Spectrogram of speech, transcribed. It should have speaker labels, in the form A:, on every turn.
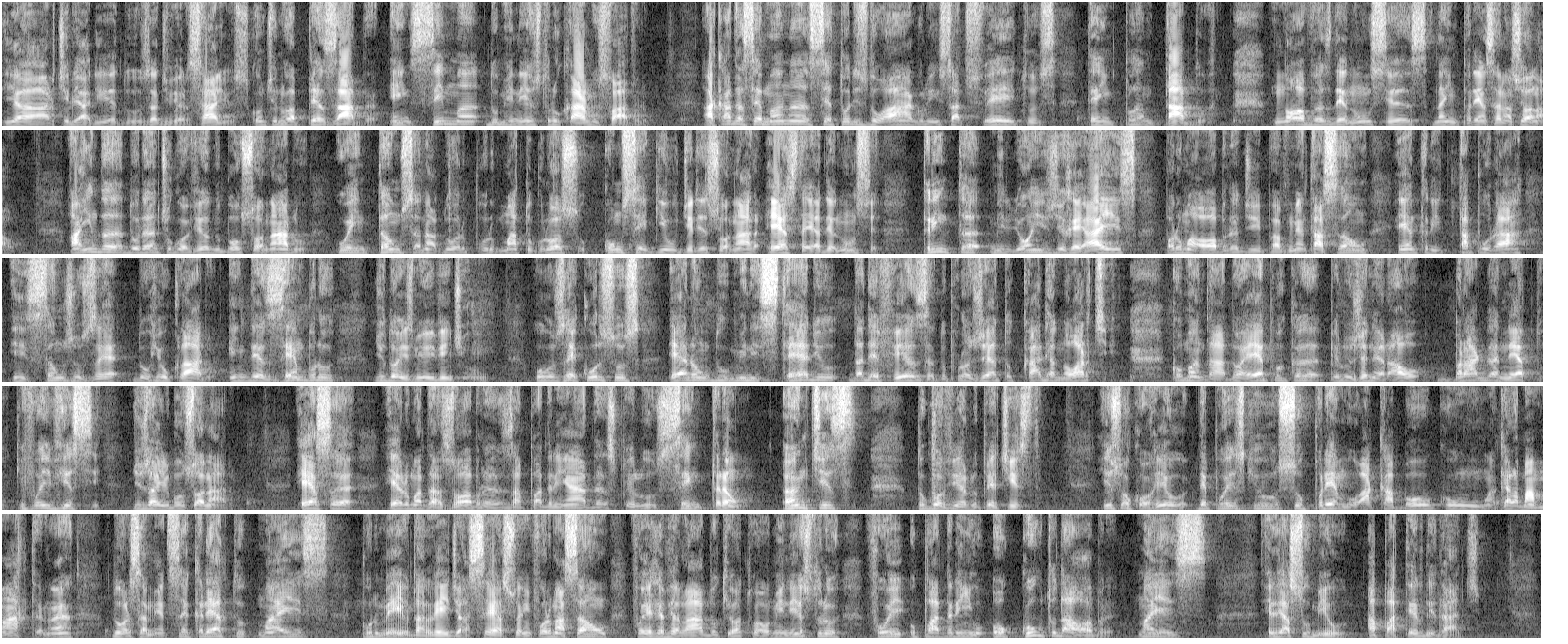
A: e a artilharia dos adversários continua pesada em cima do ministro Carlos Fávaro. A cada semana, setores do agro insatisfeitos têm plantado novas denúncias na imprensa nacional. Ainda durante o governo Bolsonaro, o então senador por Mato Grosso conseguiu direcionar, esta é a denúncia, 30 milhões de reais para uma obra de pavimentação entre Tapurá e São José do Rio Claro, em dezembro de 2021. Os recursos eram do Ministério da Defesa, do projeto Calha Norte, comandado à época pelo general Braga Neto, que foi vice de Jair Bolsonaro. Essa era uma das obras apadrinhadas pelo Centrão, antes do governo petista. Isso ocorreu depois que o Supremo acabou com aquela mamata né, do orçamento secreto, mas por meio da lei de acesso à informação, foi revelado que o atual ministro foi o padrinho oculto da obra, mas ele assumiu a paternidade.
